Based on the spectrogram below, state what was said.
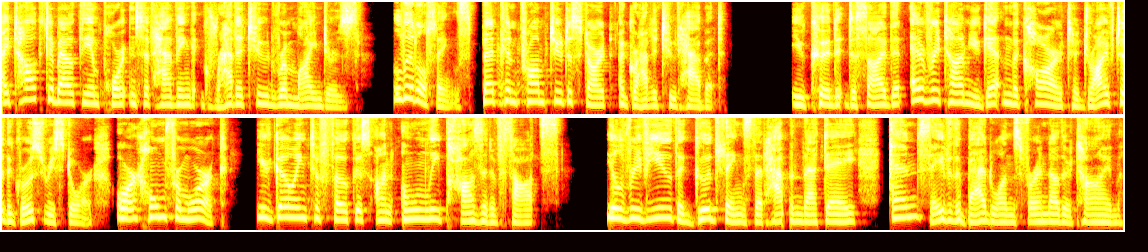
I talked about the importance of having gratitude reminders, little things that can prompt you to start a gratitude habit. You could decide that every time you get in the car to drive to the grocery store or home from work, you're going to focus on only positive thoughts. You'll review the good things that happened that day and save the bad ones for another time.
